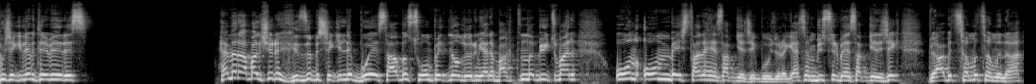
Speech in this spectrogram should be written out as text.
bu şekilde bitirebiliriz. Hemen abi bak şöyle hızlı bir şekilde bu hesabın son petini alıyorum. Yani baktığımda büyük ihtimal 10-15 tane hesap gelecek bu videoya. Gerçekten bir sürü bir hesap gelecek. Ve abi tamı tamına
